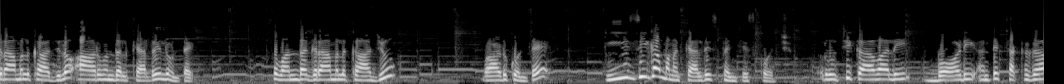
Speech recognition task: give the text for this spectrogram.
గ్రాముల కాజులో ఆరు వందల క్యాలరీలు ఉంటాయి. సో వంద గ్రాముల కాజు వాడుకుంటే ఈజీగా మనం క్యాలరీస్ పెంచేసుకోవచ్చు రుచి కావాలి బాడీ అంటే చక్కగా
